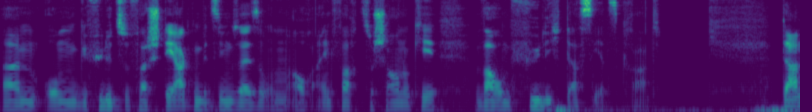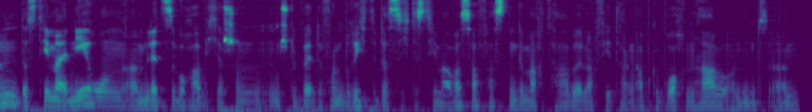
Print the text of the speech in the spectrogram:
um Gefühle zu verstärken, beziehungsweise um auch einfach zu schauen, okay, warum fühle ich das jetzt gerade? Dann das Thema Ernährung. Ähm, letzte Woche habe ich ja schon ein Stück weit davon berichtet, dass ich das Thema Wasserfasten gemacht habe, nach vier Tagen abgebrochen habe und ähm,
